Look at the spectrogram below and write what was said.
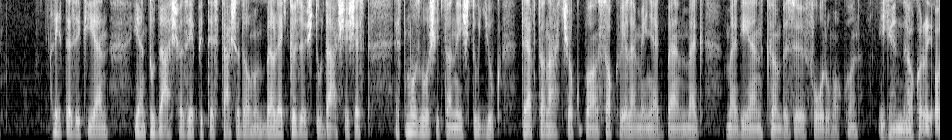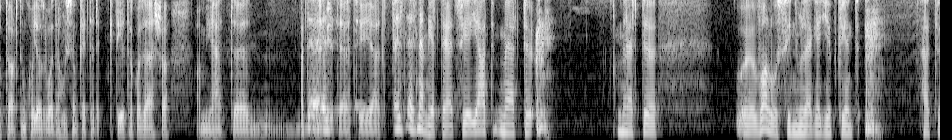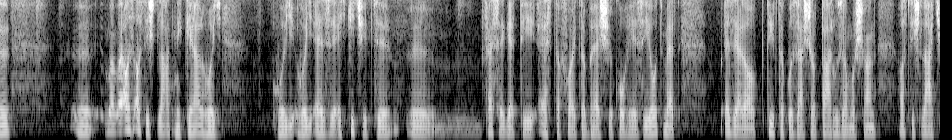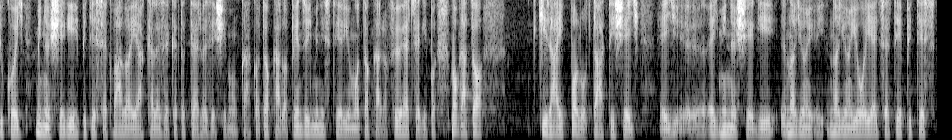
létezik ilyen, ilyen tudás az építész társadalomban egy közös tudás, és ezt, ezt mozgósítani is tudjuk tervtanácsokban, szakvéleményekben, meg, meg ilyen különböző fórumokon. Igen, de akkor ott tartunk, hogy az volt a 22. tiltakozása, ami hát, hát nem ez, érte el célját. Ez, ez nem érte el célját, mert, mert valószínűleg egyébként hát az, azt is látni kell, hogy, hogy, hogy ez egy kicsit feszegeti ezt a fajta belső kohéziót, mert ezzel a tiltakozással párhuzamosan azt is látjuk, hogy minőségi építészek vállalják el ezeket a tervezési munkákat, akár a pénzügyminisztériumot, akár a főhercegi, magát a királyi palotát is egy, egy, egy minőségi, nagyon, nagyon jól jegyzett építész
